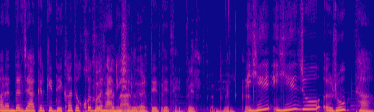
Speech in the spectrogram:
और अंदर जाकर के देखा तो खुद, खुद बनाने बना शुरू कर देते थे, थे। बिल्कुल बिल्कुल। ये ये जो रूप था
